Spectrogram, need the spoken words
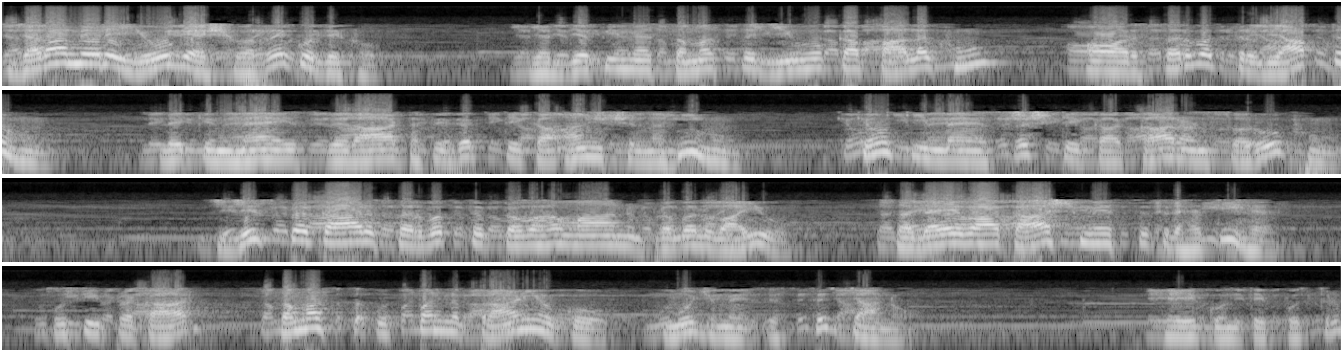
जरा मेरे योग ऐश्वर्य को देखो। यद्यपि मैं समस्त जीवों का पालक हूँ और सर्वत्र व्याप्त हूँ, लेकिन मैं इस विराट अभिव्यक्ति का अंश नहीं हूँ, क्योंकि मैं सृष्टि का कारण स्वरूप हूँ। जिस प्रकार सर्वत्र प्रवहमान प्रबल वायु सदैव आकाश में स्थित रहती है उसी प्रकार समस्त उत्पन्न प्राणियों को मुझमें स्थित जानो। हे कुंती पुत्र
